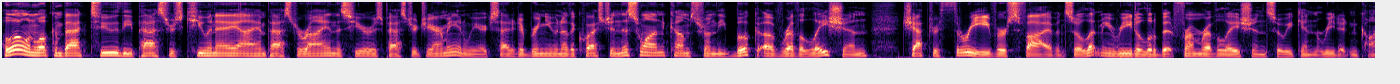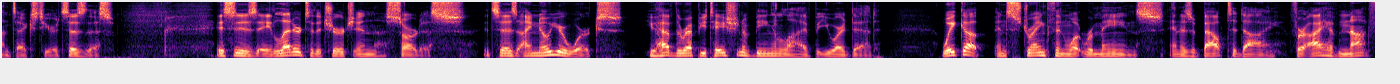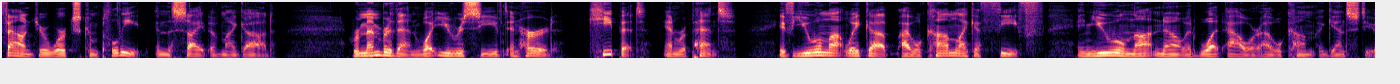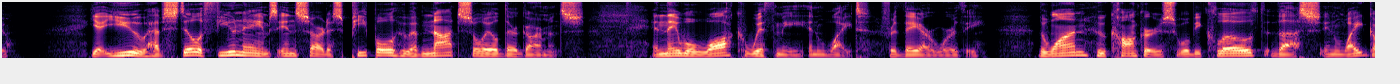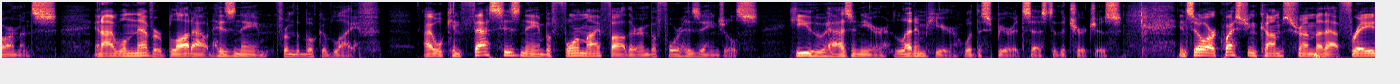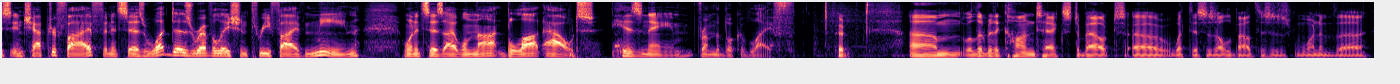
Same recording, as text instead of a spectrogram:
Hello and welcome back to the Pastor's Q&A. I am Pastor Ryan. This here is Pastor Jeremy and we are excited to bring you another question. This one comes from the book of Revelation, chapter 3, verse 5. And so let me read a little bit from Revelation so we can read it in context here. It says this. This is a letter to the church in Sardis. It says, "I know your works. You have the reputation of being alive, but you are dead. Wake up and strengthen what remains and is about to die, for I have not found your works complete in the sight of my God. Remember then what you received and heard. Keep it and repent. If you will not wake up, I will come like a thief, and you will not know at what hour I will come against you. Yet you have still a few names in Sardis, people who have not soiled their garments, and they will walk with me in white, for they are worthy. The one who conquers will be clothed thus in white garments, and I will never blot out his name from the book of life. I will confess his name before my Father and before his angels. He who has an ear, let him hear what the Spirit says to the churches. And so our question comes from uh, that phrase in chapter 5, and it says, What does Revelation 3 5 mean when it says, I will not blot out his name from the book of life? Um, a little bit of context about uh, what this is all about. This is one of the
